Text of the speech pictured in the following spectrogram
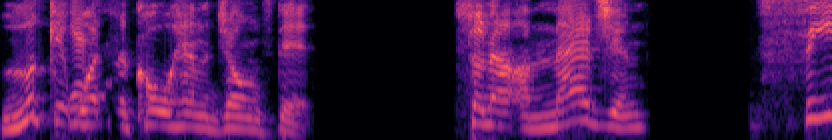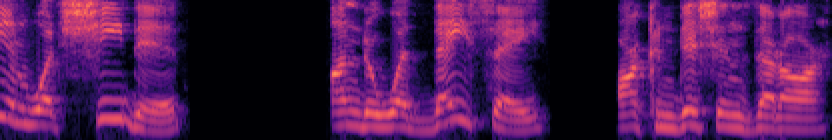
look at Yes. what Nikole Hannah-Jones did. So now imagine seeing what she did under what they say are conditions that are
